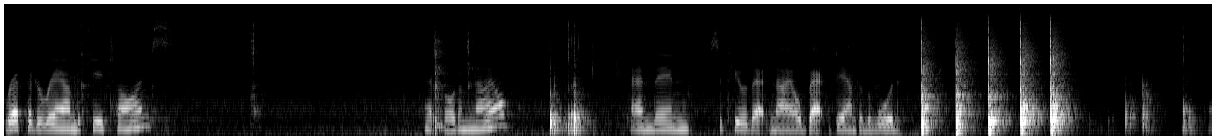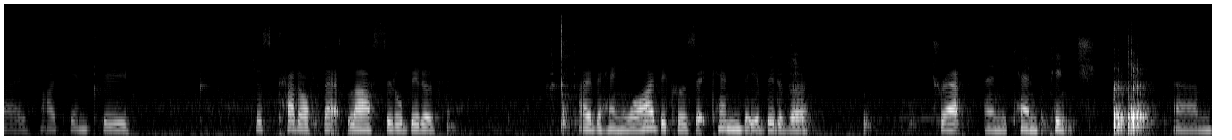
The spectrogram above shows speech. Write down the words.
wrap it around a few times, that bottom nail, and then secure that nail back down to the wood. Okay, I tend to just cut off that last little bit of overhang wire because it can be a bit of a trap and you can pinch um,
